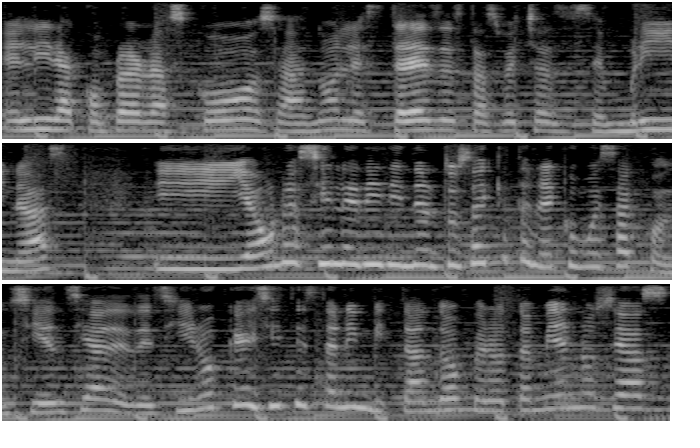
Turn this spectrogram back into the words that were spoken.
el ir a comprar las cosas, ¿no? El estrés de estas fechas decembrinas. Y aún así le di dinero. Entonces hay que tener como esa conciencia de decir, ok, sí te están invitando, pero también no seas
